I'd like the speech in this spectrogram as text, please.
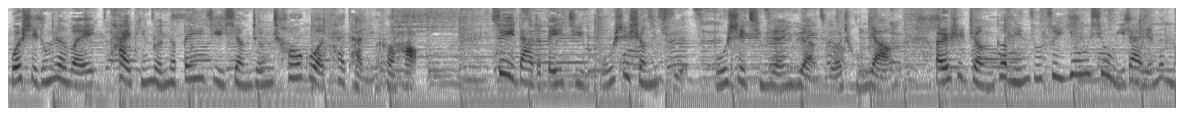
我始终认为太平轮的悲剧象征超过泰坦尼克号。最大的悲剧不是生死，不是情人远隔重洋，而是整个民族最优秀一代人的努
